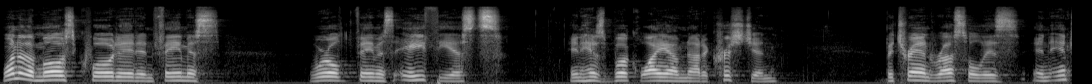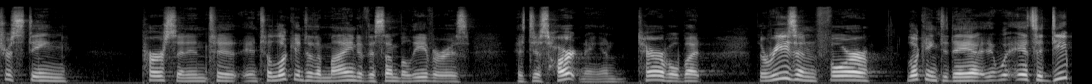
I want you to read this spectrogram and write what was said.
One of the most quoted and famous, world famous atheists in his book, Why I'm Not a Christian, Bertrand Russell is an interesting person, and to, and to look into the mind of this unbeliever is, is disheartening and terrible. But the reason for looking today, it, it's a deep,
